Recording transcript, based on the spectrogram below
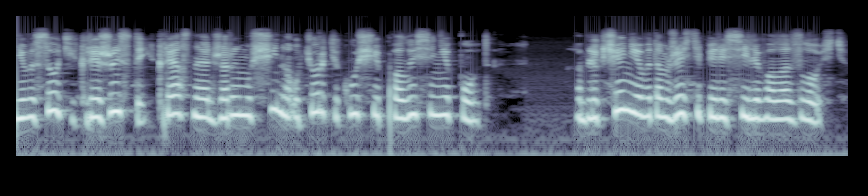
Невысокий, крежистый, крясный от жары мужчина утер текущий по лысине пот. Облегчение в этом жесте пересиливало злость.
